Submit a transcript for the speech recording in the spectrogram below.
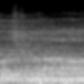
your love.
